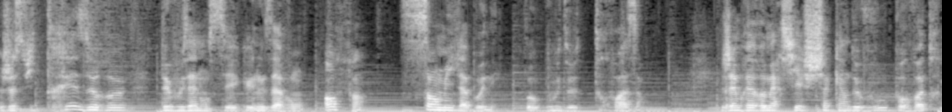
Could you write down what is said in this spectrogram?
je suis très heureux de vous annoncer que nous avons enfin 100 000 abonnés au bout de 3 ans. J'aimerais remercier chacun de vous pour votre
